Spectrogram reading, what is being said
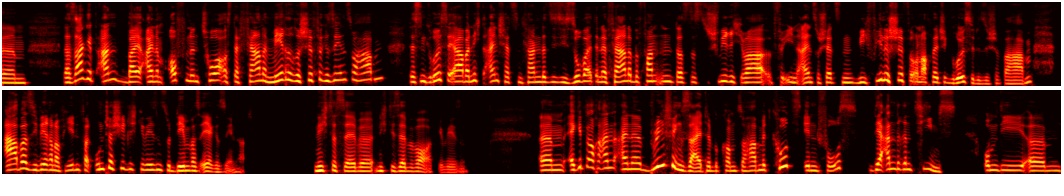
Ähm, Lazar gibt an, bei einem offenen Tor aus der Ferne mehrere Schiffe gesehen zu haben, dessen Größe er aber nicht einschätzen kann, da sie sich so weit in der Ferne befanden, dass es schwierig war für ihn einzuschätzen, wie viele Schiffe und auch welche Größe diese Schiffe haben. Aber sie wären auf jeden Fall unterschiedlich gewesen zu dem, was er gesehen hat. Nicht dasselbe, nicht dieselbe Bauart gewesen. Ähm, er gibt auch an, eine Briefing-Seite bekommen zu haben mit Kurzinfos der anderen Teams, um die ähm,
